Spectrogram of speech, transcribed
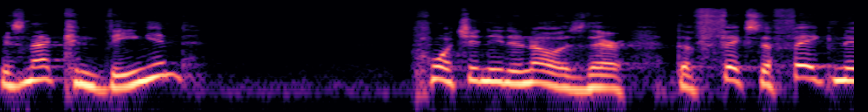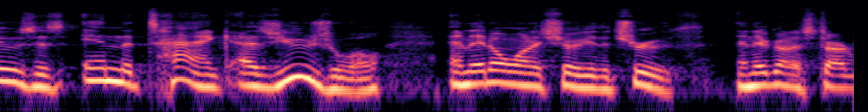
Isn't that convenient? What you need to know is there the fix the fake news is in the tank as usual, and they don't want to show you the truth, and they're going to start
